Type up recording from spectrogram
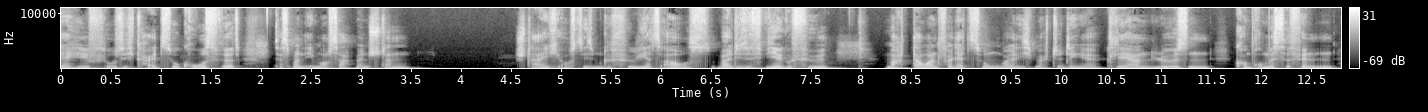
der Hilflosigkeit so groß wird, dass man eben auch sagt, Mensch, dann steige ich aus diesem Gefühl jetzt aus. Weil dieses Wir-Gefühl macht dauernd Verletzungen, weil ich möchte Dinge klären, lösen, Kompromisse finden.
